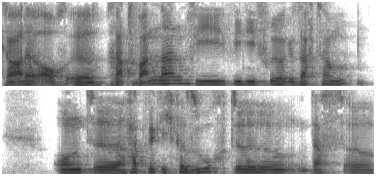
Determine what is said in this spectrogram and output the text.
gerade auch äh, Radwandern, wie, wie die früher gesagt haben, und äh, hat wirklich versucht, äh, das äh,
